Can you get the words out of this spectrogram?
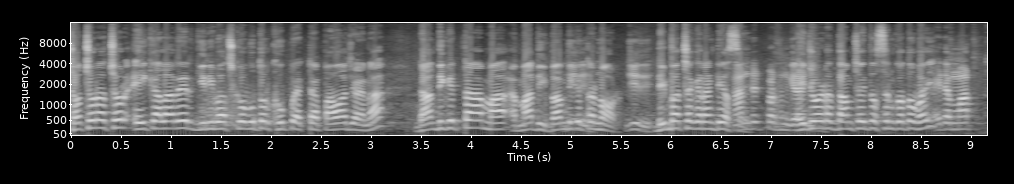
সচরাচর এই কালারের গিরিবাজ কবুতর খুব একটা পাওয়া যায় না। ডান দিকেরটা মাদি বাম দিকেরটা নর। ডিম বাচ্চা গ্যারান্টি আছে। 100% guarantee। এই জোড়াটার দাম চাইতেছেন কত ভাই? এটা মাত্র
